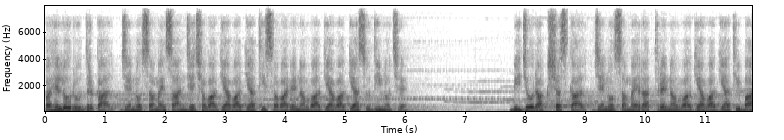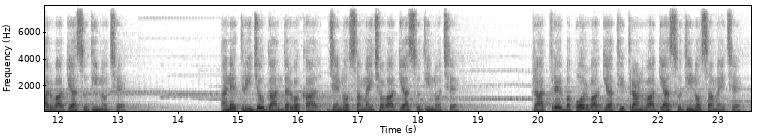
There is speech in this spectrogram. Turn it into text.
પહેલો રુદ્રકાલ, જેનો સમય સાંજે છ વાગ્યા વાગ્યાથી સવારે નવ વાગ્યા વાગ્યા સુધીનો છે. બીજો રાક્ષસકાલ, જેનો સમય રાત્રે નવ વાગ્યા વાગ્યાથી બાર વાગ્યા સુધીનો છે. અને ત્રીજો ગાંધર્વકાલ, જેનો સમય છ વાગ્યા સુધીનો છે. રાત્રે બપોર વાગ્યાથી ત્રણ વાગ્યા સુધીનો સમય છે.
